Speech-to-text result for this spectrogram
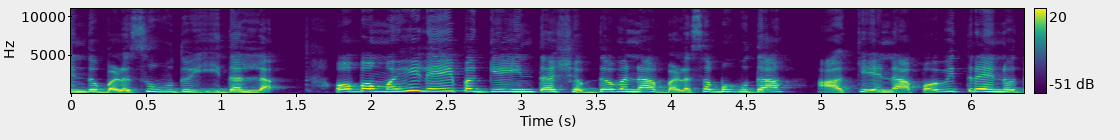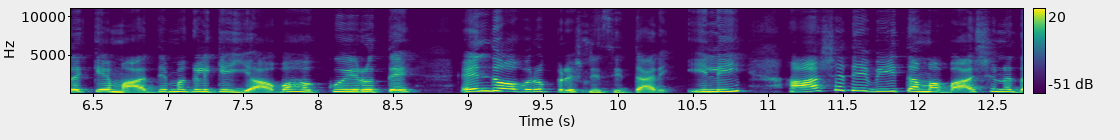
ಎಂದು ಬಳಸುವುದು ಇದಲ್ಲ. ಒಬ್ಬ ಮಹಿಳೆ ಬಗ್ಗೆ ಇಂಥ ಶಬ್ದವನ್ನು ಬಳಸಬಹುದಾ? ಆಕೆಯನ್ನು ಅಪವಿತ್ರ ಎನ್ನುವುದಕ್ಕೆ ಮಾಧ್ಯಮಗಳಿಗೆ ಯಾವ ಹಕ್ಕು ಇರುತ್ತೆ ಎಂದು ಅವರು ಪ್ರಶ್ನಿಸಿದ್ದಾರೆ. ಇಲ್ಲಿ ಆಶಾದೇವಿ ತಮ್ಮ ಭಾಷಣದ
